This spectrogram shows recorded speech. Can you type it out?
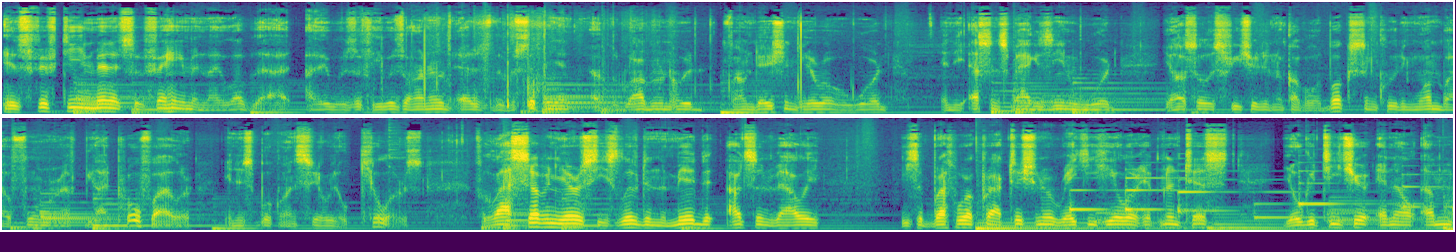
his 15 minutes of fame, and I love that. I was he was honored as the recipient of the Robin Hood Foundation Hero Award and the Essence Magazine Award. He also is featured in a couple of books, including one by a former FBI profiler in his book on serial killers. For the last seven years, he's lived in the mid Hudson Valley. He's a breathwork practitioner, Reiki healer, hypnotist yoga teacher, NLM,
